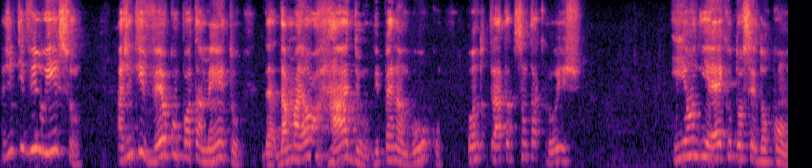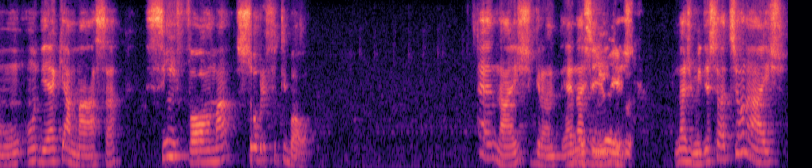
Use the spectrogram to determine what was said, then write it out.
A gente viu isso. A gente vê o comportamento da, da maior rádio de Pernambuco quando trata do Santa Cruz. E onde é que o torcedor comum, onde é que a massa se informa sobre futebol? É nas grandes, é nas mídias, nas mídias tradicionais.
